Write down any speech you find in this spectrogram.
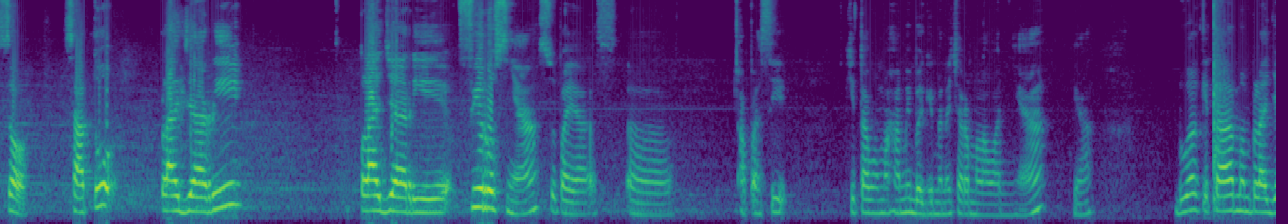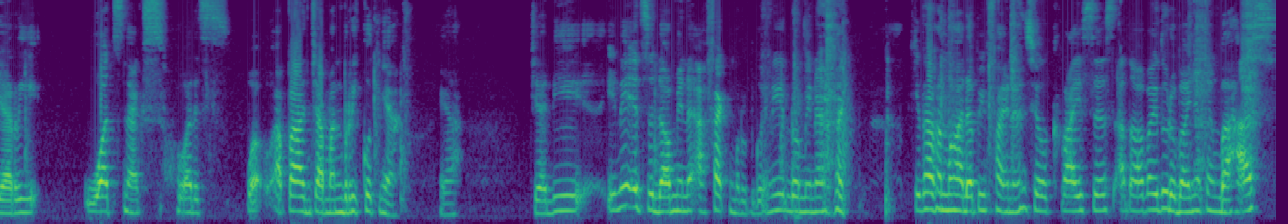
So satu pelajari pelajari virusnya supaya uh, apa sih kita memahami bagaimana cara melawannya ya dua kita mempelajari what's next, what is what, apa ancaman berikutnya ya. Jadi ini it's a domino effect menurut gue. Ini domino effect. Kita akan menghadapi financial crisis atau apa itu udah banyak yang bahas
